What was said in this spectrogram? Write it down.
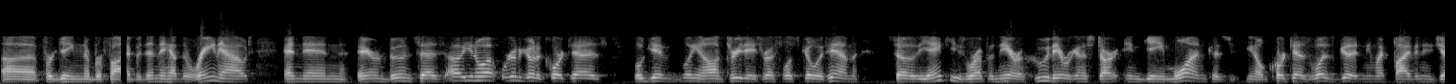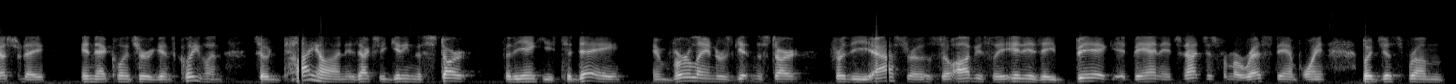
uh, for game number five. But then they had the rain out, and then Aaron Boone says, "Oh, you know what? We're going to go to Cortez. We'll give well, you know on three days rest. Let's go with him." So the Yankees were up in the air who they were going to start in game one because you know Cortez was good and he went five innings yesterday in that clincher against Cleveland. So Taillon is actually getting the start for the Yankees today, and Verlander is getting the start for the Astros. So obviously, it is a big advantage, not just from a rest standpoint, but just from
